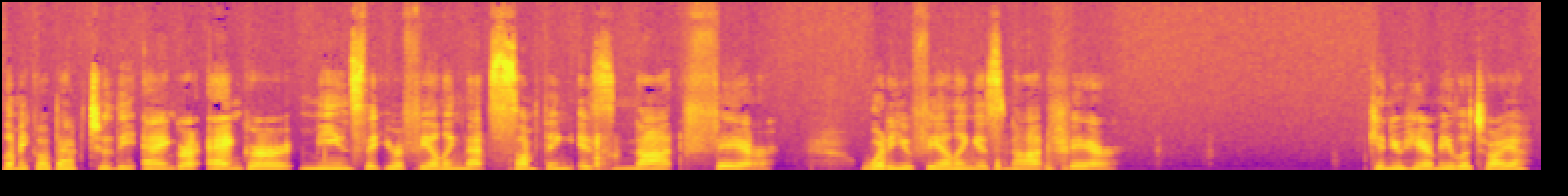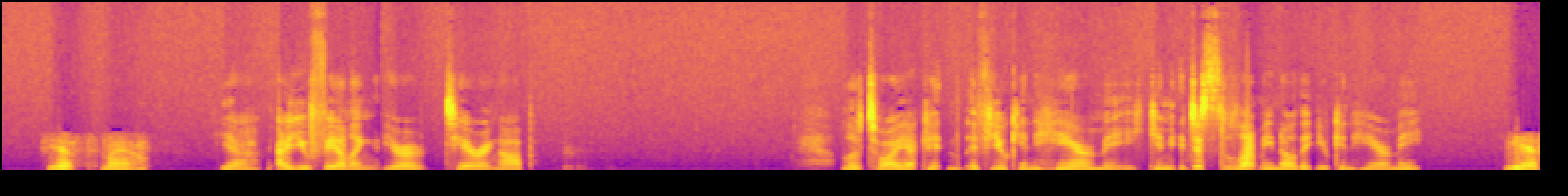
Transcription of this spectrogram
let me go back to the anger. Anger means that you're feeling that something is not fair. What are you feeling is not fair? Can you hear me, Latoya? Yes, ma'am. Yeah. Are you feeling you're tearing up? Latoya, can, if you can hear me, can you just let me know that you can hear me? Yes,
